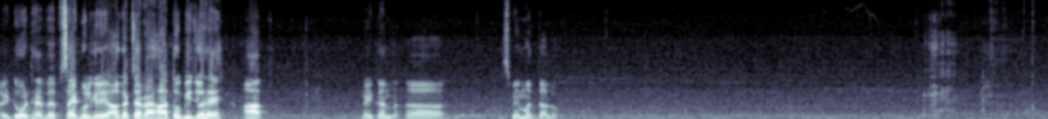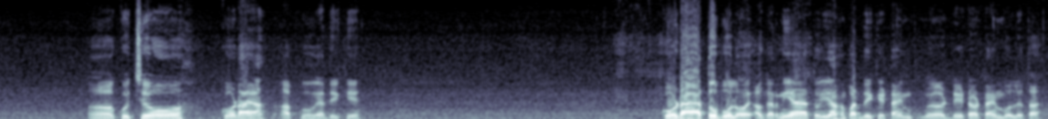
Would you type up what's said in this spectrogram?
आई डोंट हैव वेबसाइट बोल के लिए अगर चल रहा तो भी जो है आप नहीं कर इसमें मत डालो। आ, कुछ कोड आया आपको या देखिए? कोड आया तो बोलो, अगर नहीं आया तो यहाँ पर देखिए टाइम डेट और टाइम बोल देता। है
